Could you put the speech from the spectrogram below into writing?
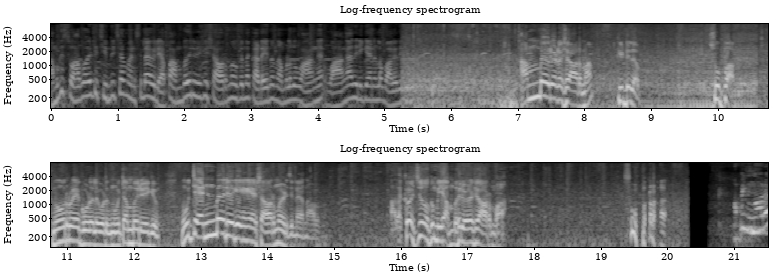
നമുക്ക് സ്വാഭാവികമായിട്ട് ചിന്തിച്ചാൽ മനസ്സിലാവില്ലേ? അപ്പോൾ അമ്പത് രൂപയ്ക്ക് ഷവർമ വെക്കുന്ന കടയിൽ നിന്ന് നമ്മളത് വാങ്ങ വാങ്ങാതിരിക്കാനുള്ള പകുതി അമ്പത് രൂപയുടെ ഷവർമ കിഡിലോ സൂപ്പർ. നൂറ് രൂപ കൂടുതൽ കൊടുത്ത് നൂറ്റമ്പത് രൂപയ്ക്കും. നൂറ്റി എൺപത് രൂപയ്ക്ക് ഞാൻ ഷവർമ മേടിച്ചിട്ടുണ്ടായിരുന്നു ആളും? അതൊക്കെ വെച്ച് നോക്കുമ്പോൾ ഈ അമ്പത് രൂപയുടെ ഷവർമ. സൂപ്പറാ. അപ്പൊ ഇന്നോലെ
